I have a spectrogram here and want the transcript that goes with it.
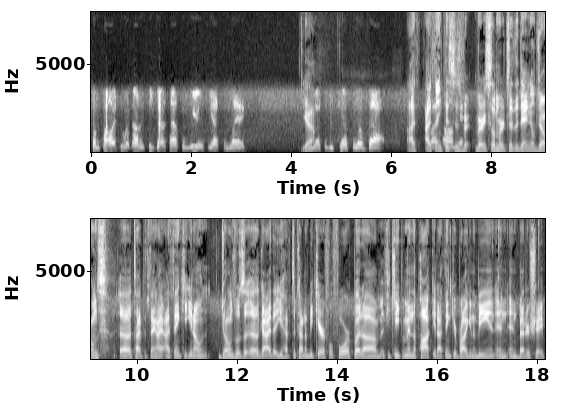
from college and whatnot is he does have some wheels. He has some legs. yeah. You have to be careful of that. I I But, think this um, is very similar to the Daniel Jones uh, type of thing. I, I think you know Jones was a, a guy that you have to kind of be careful for, but um, if you keep him in the pocket, I think you're probably going to be in, in, in better shape.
